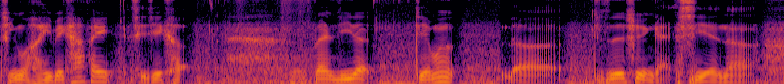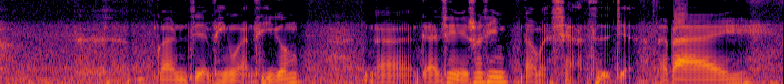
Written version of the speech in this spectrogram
请我喝一杯咖啡解解渴。本集的节目的资讯感谢呢，关键评论提供。那感谢你收听，那我们下次见，拜拜。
